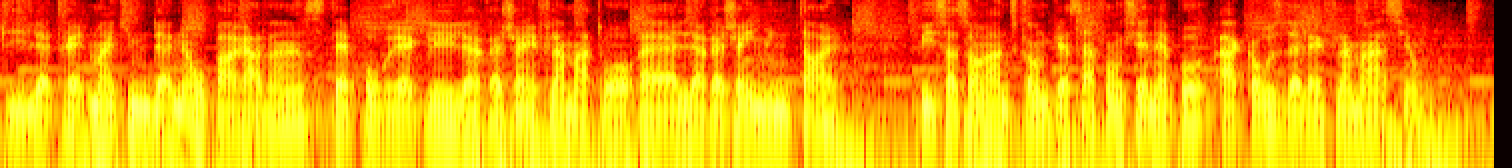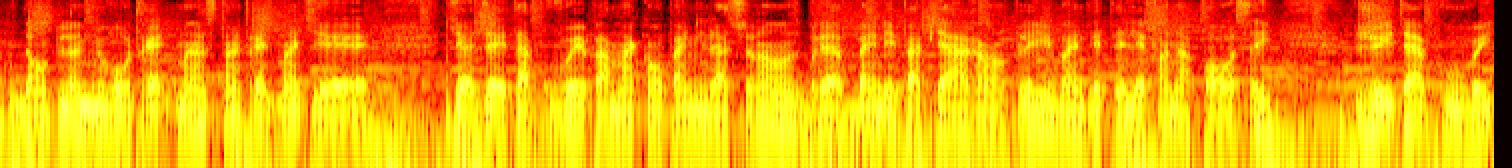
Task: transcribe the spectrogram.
Puis le traitement qu'ils me donnaient auparavant, c'était pour régler le rejet inflammatoire, euh, le rejet immunitaire. Puis ils se sont rendus compte que ça fonctionnait pas à cause de l'inflammation. Donc là, le nouveau traitement, c'est un traitement qui est qui a déjà été approuvé par ma compagnie d'assurance. Bref, ben des papiers à remplir, ben des téléphones à passer. J'ai été approuvé.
